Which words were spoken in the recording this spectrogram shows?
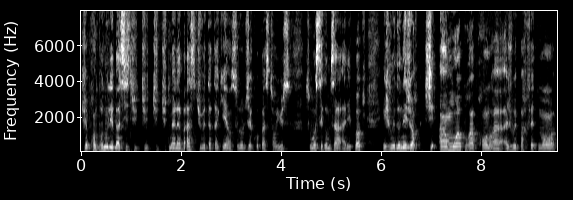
je vais prendre pour nous les bassistes, tu, tu, tu, te mets à la basse, tu veux t'attaquer à un solo de Jaco Pastorius, parce que moi c'était comme ça à l'époque, et je me donnais genre, j'ai un mois pour apprendre à, jouer parfaitement,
